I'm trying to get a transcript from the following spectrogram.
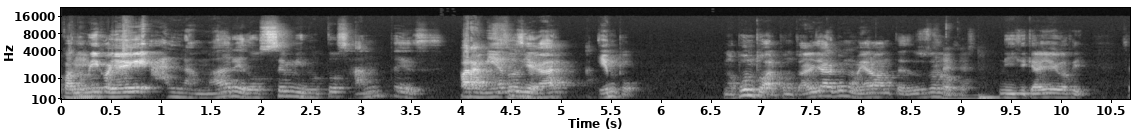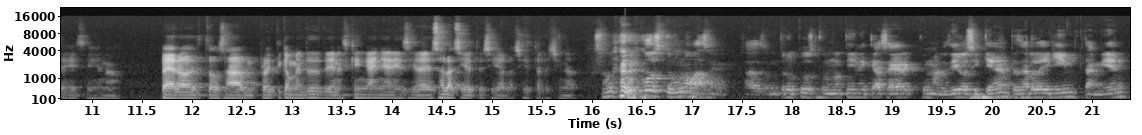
Cuando me dijo, llegué a la madre 12 minutos antes. Para mí eso es llegar a tiempo. No puntual. Puntual es llegar como media hora antes. Eso son locos. Ni siquiera yo llego así. Sí, sí, no. Pero, o sea, prácticamente te tienes que engañar y decir, es a las 7, sí, a las 7, a la chingada. Son trucos que uno hace, o sea, son trucos que uno tiene que hacer. Como les digo, si quieren empezar el gym, también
